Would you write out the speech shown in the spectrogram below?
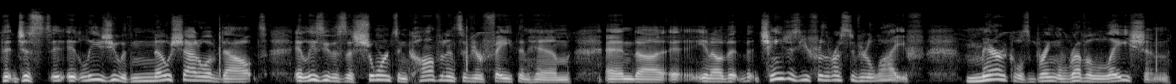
that just, it, it leaves you with no shadow of doubt. It leaves you this assurance and confidence of your faith in Him. And, uh, you know, that, that changes you for the rest of your life. Miracles bring revelation.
